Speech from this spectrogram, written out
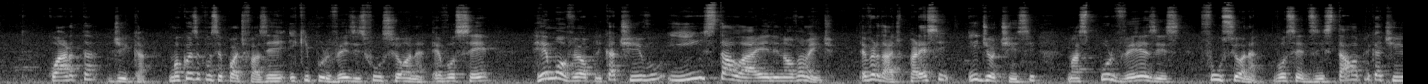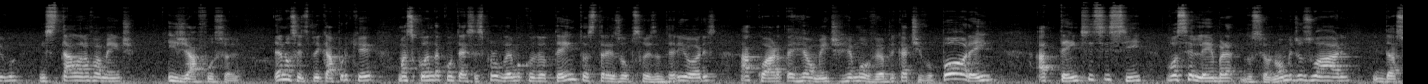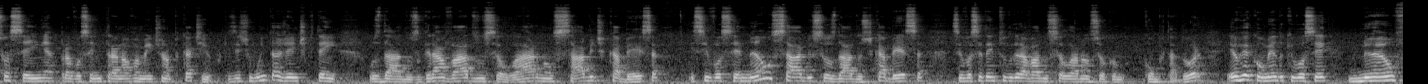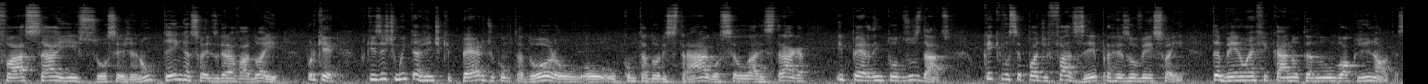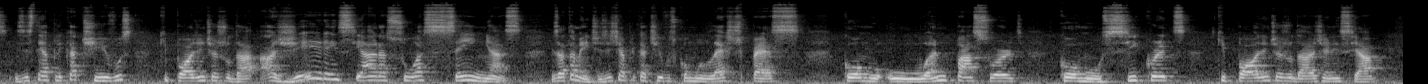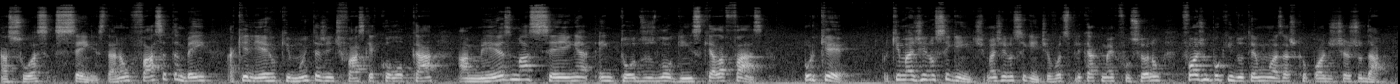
Quarta dica: uma coisa que você pode fazer e que por vezes funciona é você remover o aplicativo e instalar ele novamente. É verdade, parece idiotice, mas por vezes funciona. Você desinstala o aplicativo, instala novamente e já funciona. Eu não sei explicar porquê, mas quando acontece esse problema, quando eu tento as três opções anteriores, a quarta é realmente remover o aplicativo. Porém, atente-se se você lembra do seu nome de usuário e da sua senha para você entrar novamente no aplicativo. Porque existe muita gente que tem os dados gravados no celular, não sabe de cabeça, e se você não sabe os seus dados de cabeça, se você tem tudo gravado no celular ou no seu computador, eu recomendo que você não faça isso, ou seja, não tenha só eles gravado aí. Por quê? Porque existe muita gente que perde o computador, ou, ou o computador estraga, ou o celular estraga, e perdem todos os dados. O que, que você pode fazer para resolver isso aí? Também não é ficar anotando num bloco de notas. Existem aplicativos que podem te ajudar a gerenciar as suas senhas. Exatamente, existem aplicativos como o LastPass, como o OnePassword, como o Secrets, que podem te ajudar a gerenciar as suas senhas, tá? Não faça também aquele erro que muita gente faz, que é colocar a mesma senha em todos os logins que ela faz. Por quê? Porque imagina o seguinte, imagina o seguinte, eu vou te explicar como é que funcionam, foge um pouquinho do tema, mas acho que eu pode te ajudar.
